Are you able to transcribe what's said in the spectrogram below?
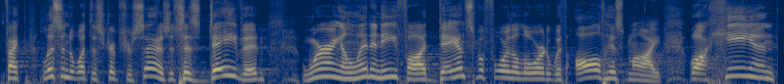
In fact, listen to what the scripture says. It says, David, wearing a linen ephod, danced before the Lord with all his might, while he and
